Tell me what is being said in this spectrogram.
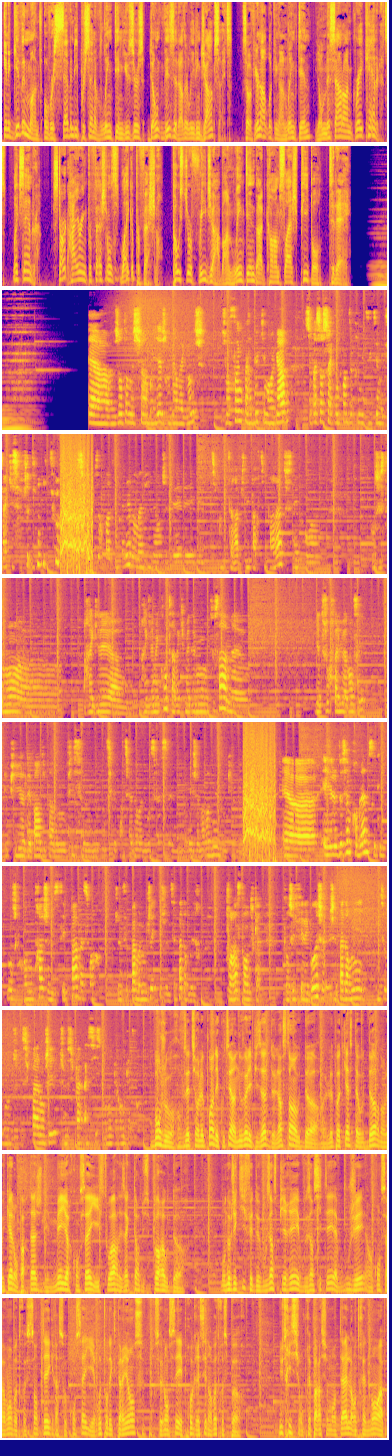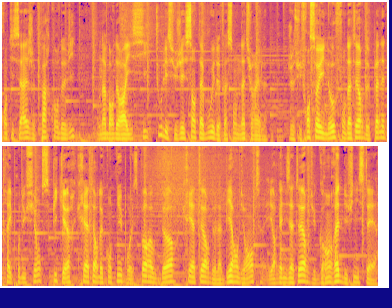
In a given month, over 70% of LinkedIn users don't visit other leading job sites. So if you're not looking on LinkedIn, you'll miss out on great candidates like Sandra. Start hiring professionals like a professional. Post your free job on linkedin.com/people today. Euh, j'entends monsieur aboyer, je regarde à gauche. J'en cinq par deux qui me regardent. Je sais pas chercher à comprendre, j'ai pris mes clics et mes claques et ça fait demi-tour. Je suis plusieurs fois accompagnée dans ma vie. Hein. J'ai fait des, des petits bouts de thérapie par-ci par-là, tu sais, pour, euh, justement euh, régler, euh, régler mes comptes avec mes démons et tout ça. Mais euh, il a toujours fallu avancer. Et puis le départ du père de mon fils, quand il est parti à ma grossesse, il est jamais revenu. Donc, et, le deuxième problème, c'est que quand je cours ultra, je ne sais pas m'asseoir, je ne sais pas m'allonger, je ne sais pas dormir. Pour l'instant en tout cas. Quand j'ai fait les gauches, j'ai pas dormi une seconde, je me suis pas allongée, je me suis pas assise pendant 44 heures. Bonjour, vous êtes sur le point d'écouter un nouvel épisode de l'Instant Outdoor, le podcast outdoor dans lequel on partage les meilleurs conseils et histoires des acteurs du sport outdoor. Mon objectif est de vous inspirer et vous inciter à bouger en conservant votre santé grâce aux conseils et retours d'expérience pour se lancer et progresser dans votre sport. Nutrition, préparation mentale, entraînement, apprentissage, parcours de vie, on abordera ici tous les sujets sans tabou et de façon naturelle. Je suis François Hinault, fondateur de Planet Trail Productions, speaker, créateur de contenu pour les sports outdoor, créateur de la bière endurante et organisateur du Grand Raid du Finistère.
